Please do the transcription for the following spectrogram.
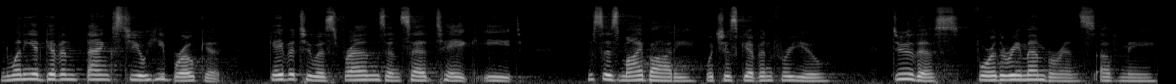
And when he had given thanks to you, he broke it, gave it to his friends, and said, Take, eat. This is my body, which is given for you. Do this for the remembrance of me.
